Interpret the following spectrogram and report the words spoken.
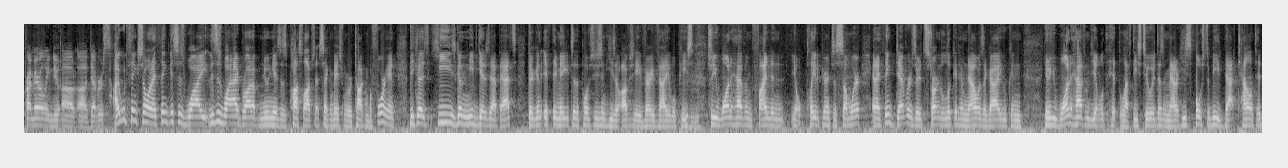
Primarily New, uh, uh, Devers. I would think so, and I think this is why this is why I brought up Nunez as a possible option at second base when we were talking beforehand, because he's going to need to get his at bats. They're going to if they make it to the postseason, he's obviously a very valuable piece. So you want to have him finding you know plate appearances somewhere, and I think Devers are starting to look at him now as a guy who can. You know, you want to have him be able to hit lefties too. It doesn't matter. He's supposed to be that talented.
